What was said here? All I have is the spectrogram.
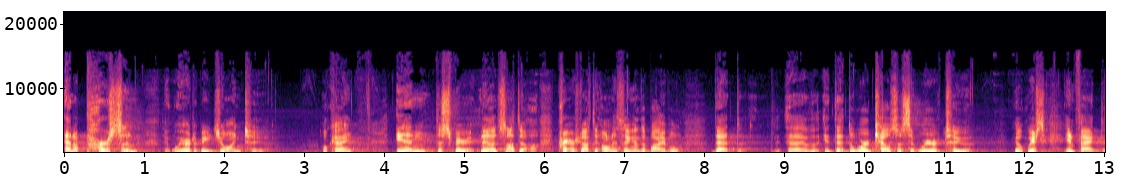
and a person that we are to be joined to. Okay? In the Spirit. Now, it's not the prayer is not the only thing in the Bible that uh, that the Word tells us that we're to. You know, in fact,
